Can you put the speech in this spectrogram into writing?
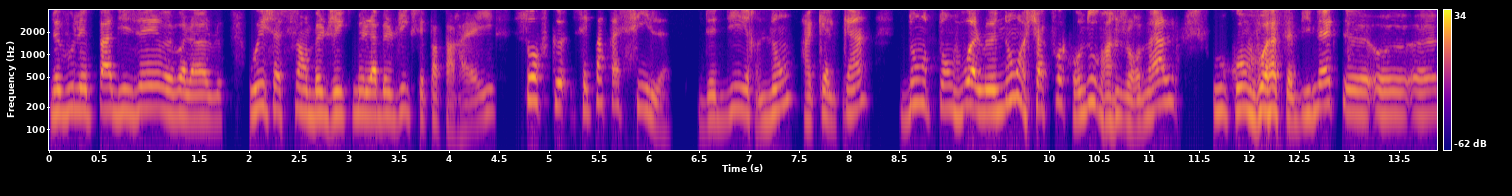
Ne voulait pas, disait, euh, voilà, oui, ça se fait en Belgique, mais la Belgique, c'est pas pareil. Sauf que c'est pas facile de dire non à quelqu'un dont on voit le nom à chaque fois qu'on ouvre un journal ou qu'on voit sa binette euh, euh,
